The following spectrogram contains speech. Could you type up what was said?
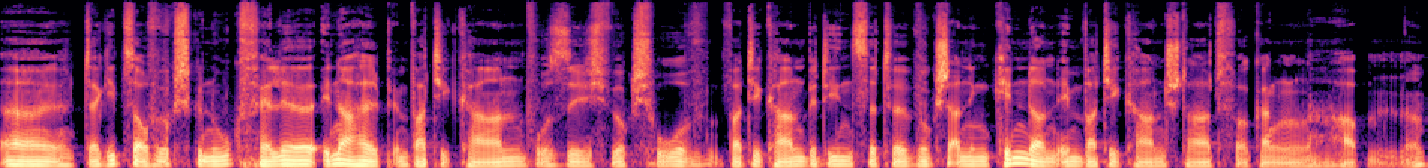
Äh, da gibt's auch wirklich genug Fälle innerhalb im Vatikan, wo sich wirklich hohe Vatikanbedienstete wirklich an den Kindern im Vatikanstaat vergangen haben. Ne?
